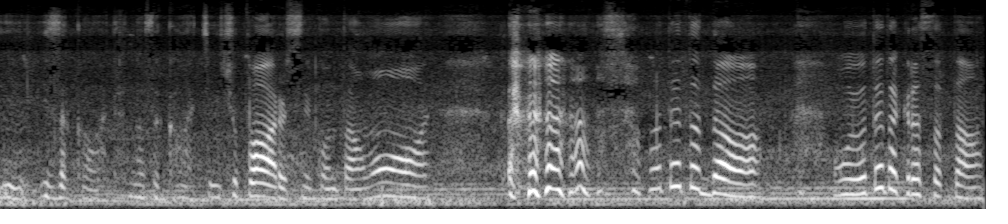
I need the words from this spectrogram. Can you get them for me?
и, и закат. На закате еще парусник он там. Ой. Вот это да. Ой, вот это красота.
